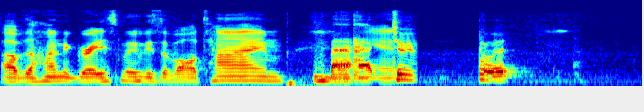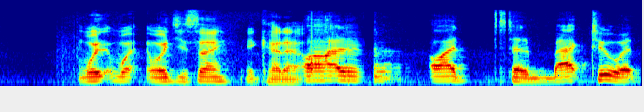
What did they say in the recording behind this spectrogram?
of the 100 greatest movies of all time. Back And- to it. What, what, what'd you say? It cut out. I, I said back to it.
